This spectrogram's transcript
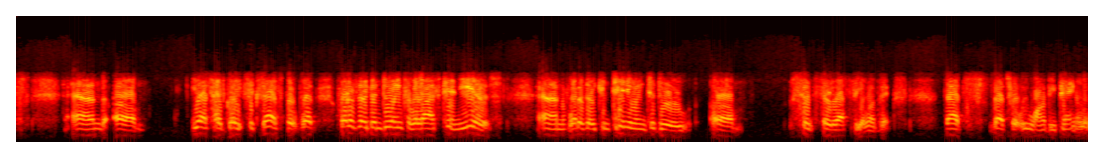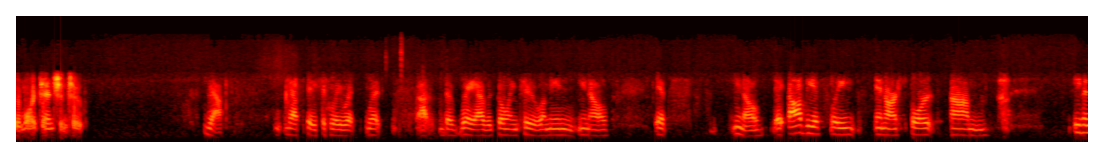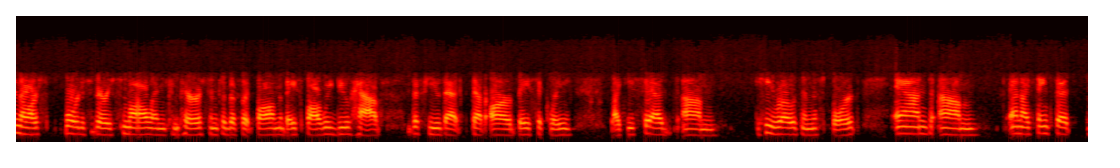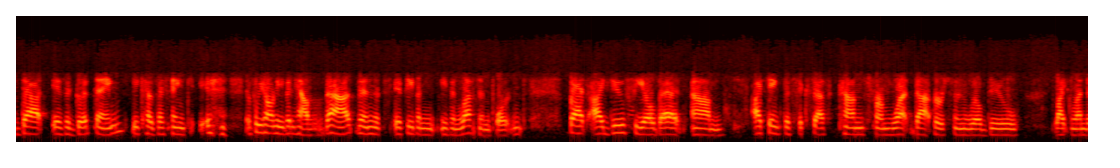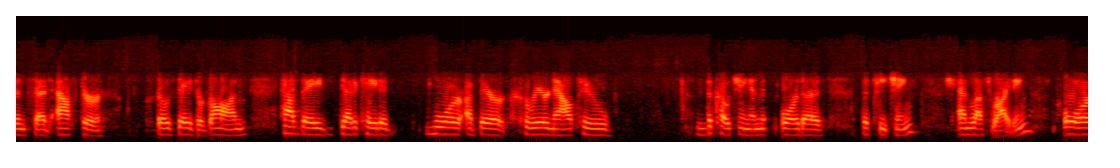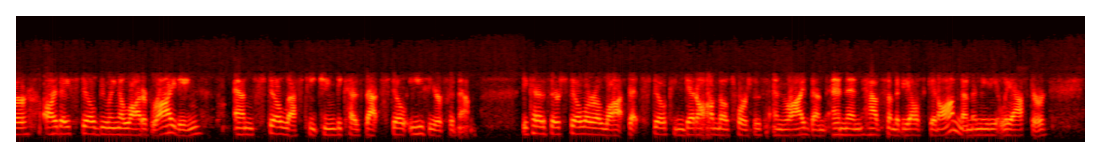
and um, yes, had great success. But what what have they been doing for the last ten years, and what are they continuing to do um, since they left the Olympics? That's that's what we want to be paying a little more attention to. Yeah, that's basically what what uh, the way I was going to. I mean, you know, it's you know, it, obviously in our sport, um, even though our sport is very small in comparison to the football and the baseball. We do have the few that that are basically, like you said, um, heroes in the sport, and um, and I think that that is a good thing because I think if we don't even have that, then it's it's even even less important. but I do feel that um, I think the success comes from what that person will do, like Lendon said, after those days are gone. Have they dedicated more of their career now to the coaching and or the the teaching and less riding or are they still doing a lot of riding and still less teaching because that's still easier for them? Because there still are a lot that still can get on those horses and ride them and then have somebody else get on them immediately after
